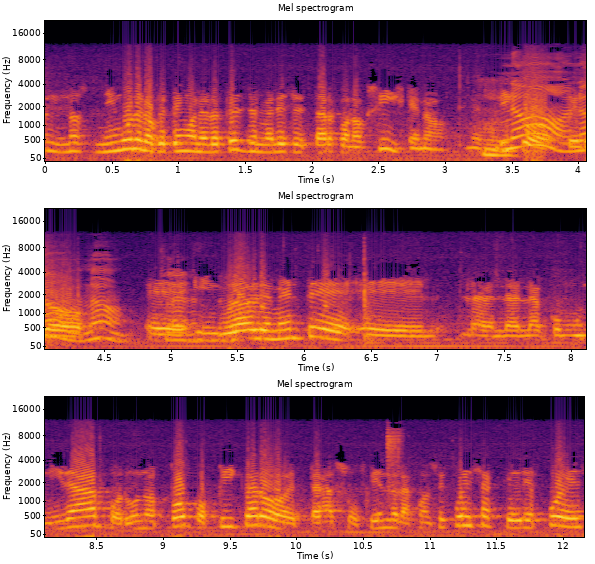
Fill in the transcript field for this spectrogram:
no, ninguno de los que tengo en el hotel se merece estar con oxígeno. no, no, no. Eh, indudablemente eh, la, la, la comunidad, por unos pocos pícaros, está sufriendo las consecuencias que después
